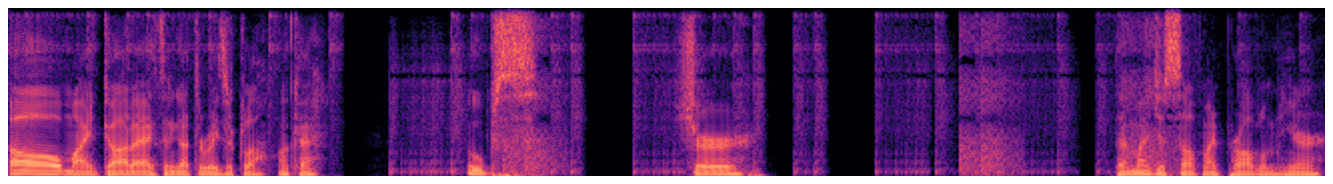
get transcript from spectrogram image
Oh my god, I accidentally got the razor claw. Okay. Oops. Sure. That might just solve my problem here.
